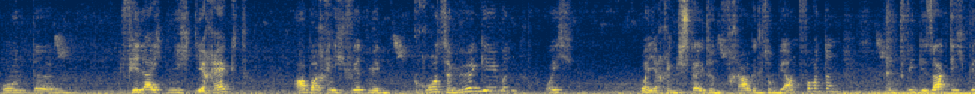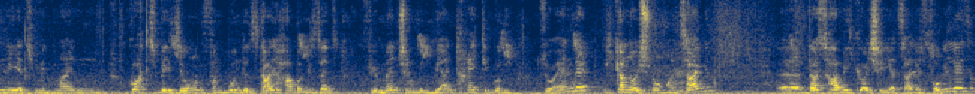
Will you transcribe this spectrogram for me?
Und ähm, vielleicht nicht direkt, aber ich werde mir große Mühe geben, euch eure gestellten Fragen zu beantworten. Und wie gesagt, ich bin jetzt mit meinen Kurzversion von Bundesteilhabergesetz für Menschen mit Beeinträchtigung zu Ende. Ich kann euch noch mal zeigen. Äh, das habe ich euch jetzt alles vorgelesen.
